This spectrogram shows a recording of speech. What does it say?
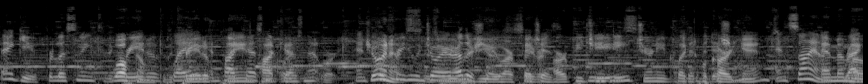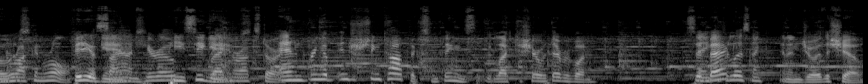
Thank you for listening to the Welcome Creative to the Play Creative and Play and Podcast, Podcast Network. Network. And Join feel free us to enjoy our other shows our such favorite as RPGs, D&D, Journey to collectible card games, and Scion, MMOs, Ragnarok and Roll, video a Scion games, Hero, PC games, story. and bring up interesting topics and things that we'd like to share with everyone. Sit Thank back you for listening. and enjoy the show.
